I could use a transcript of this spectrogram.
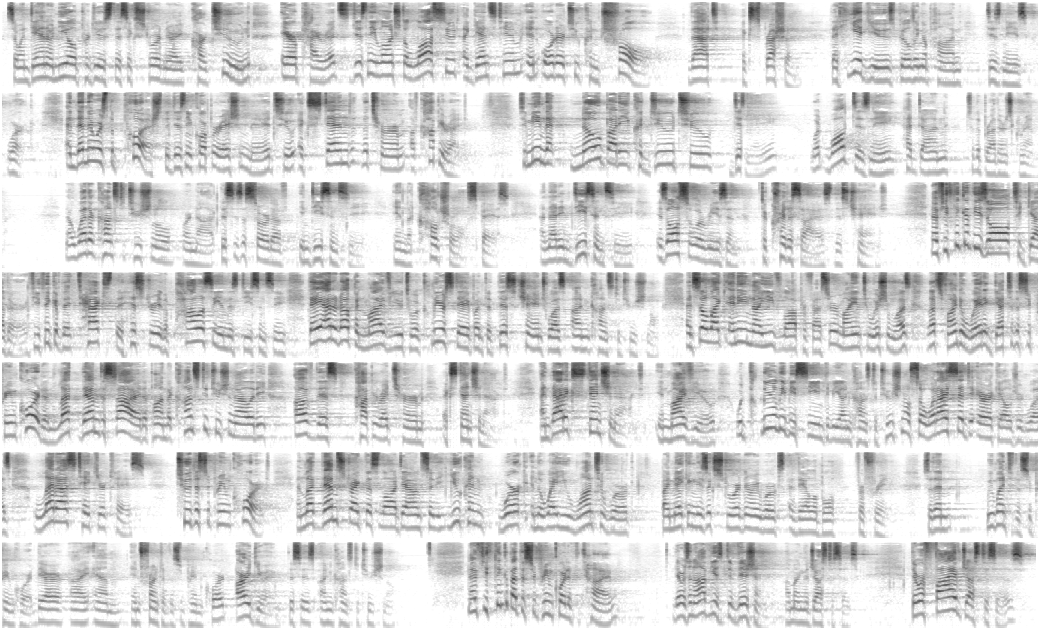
So when Dan O'Neill produced this extraordinary cartoon, Air Pirates, Disney launched a lawsuit against him in order to control that expression that he had used building upon Disney's work. And then there was the push the Disney Corporation made to extend the term of copyright to mean that nobody could do to Disney what Walt Disney had done to the Brothers Grimm. Now, whether constitutional or not, this is a sort of indecency in the cultural space. And that indecency is also a reason to criticize this change. Now, if you think of these all together, if you think of the text, the history, the policy, and this decency, they added up, in my view, to a clear statement that this change was unconstitutional. And so, like any naive law professor, my intuition was let's find a way to get to the Supreme Court and let them decide upon the constitutionality of this Copyright Term Extension Act. And that Extension Act, in my view, would clearly be seen to be unconstitutional. So, what I said to Eric Eldred was let us take your case to the Supreme Court and let them strike this law down so that you can work in the way you want to work by making these extraordinary works available for free. So then we went to the Supreme Court. There I am in front of the Supreme Court arguing this is unconstitutional. Now, if you think about the Supreme Court at the time, there was an obvious division among the justices. There were five justices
